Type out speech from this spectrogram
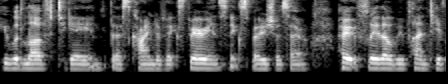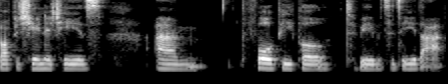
who would love to gain this kind of experience and exposure. So hopefully there'll be plenty of opportunities um, for people to be able to do that.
